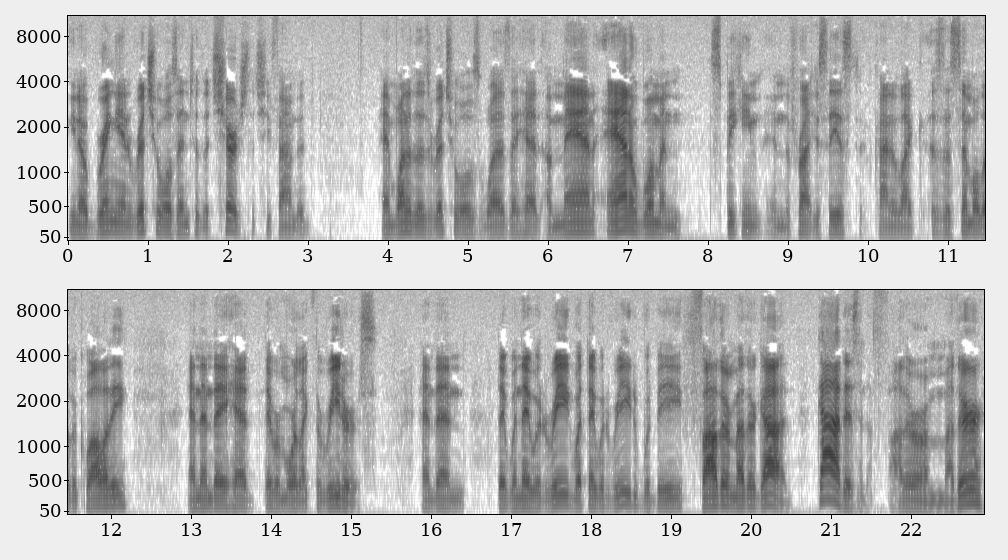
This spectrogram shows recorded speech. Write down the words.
you know, bring in rituals into the church that she founded. And one of those rituals was they had a man and a woman speaking in the front. You see, it's kind of like as a symbol of equality and then they had they were more like the readers. And then they when they would read what they would read would be father mother god. God isn't a father or a mother.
